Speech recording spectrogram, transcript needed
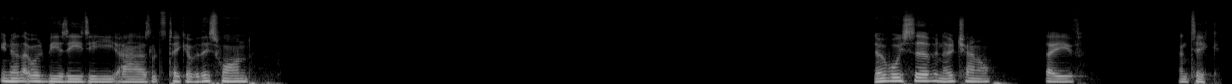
you know, that would be as easy as let's take over this one. No voice server, no channel. Save and tick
